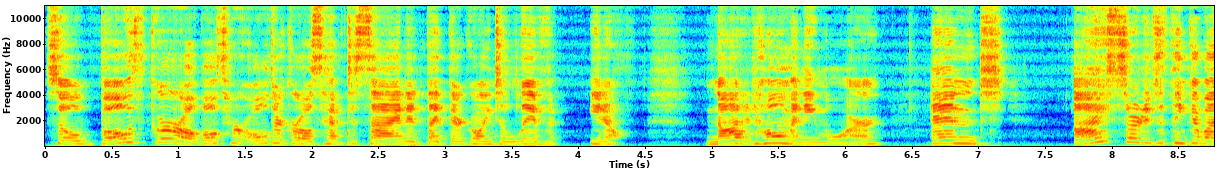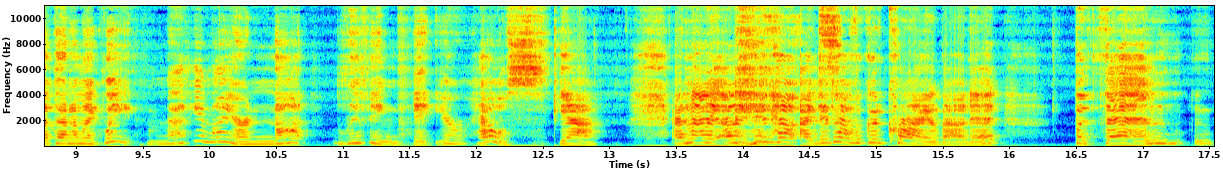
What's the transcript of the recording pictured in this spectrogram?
So both girl, both her older girls have decided like they're going to live, you know, not at home anymore. And I started to think about that. I'm like, wait, Maddie and I are not living at your house. Yeah, and I, and I did have I did have a good cry about it, but then,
